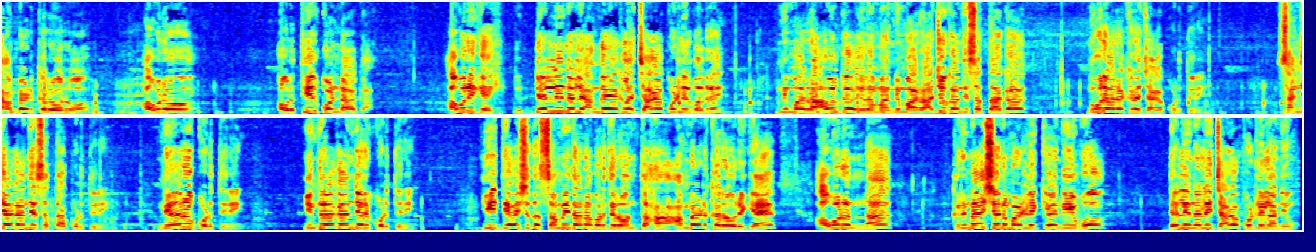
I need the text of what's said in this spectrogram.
ಅಂಬೇಡ್ಕರ್ ಅವರು ಅವರು ಅವರು ತೀರ್ಕೊಂಡಾಗ ಅವರಿಗೆ ಡೆಲ್ಲಿನಲ್ಲಿ ಅಂಗೈಯಾಗಲ ಜಾಗ ಕೊಡಲಿಲ್ವಲ್ರಿ? ನಿಮ್ಮ ರಾಹುಲ್ ನಮ್ಮ, ನಿಮ್ಮ ರಾಜೀವ್ ಗಾಂಧಿ ಸತ್ತಾಗ ನೂರಾರು ಎಕರೆ ಜಾಗ ಕೊಡ್ತೀರಿ. ಸಂಜಯ್ ಗಾಂಧಿ ಸತ್ತಾಗ ಕೊಡ್ತೀರಿ. ನೆಹರು ಕೊಡ್ತೀರಿ. ಇಂದಿರಾ ಗಾಂಧಿ ಅವ್ರಿಗೆ ಕೊಡ್ತೀರಿ. ಈ ದೇಶದ ಸಂವಿಧಾನ ಬರೆದಿರುವಂತಹ ಅಂಬೇಡ್ಕರ್ ಅವರಿಗೆ ಅವರನ್ನು ಕ್ರಿಮೇಷನ್ ಮಾಡಲಿಕ್ಕೆ ನೀವು ಡೆಲ್ಲಿನಲ್ಲಿ ಜಾಗ ಕೊಡಲಿಲ್ಲ ನೀವು.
